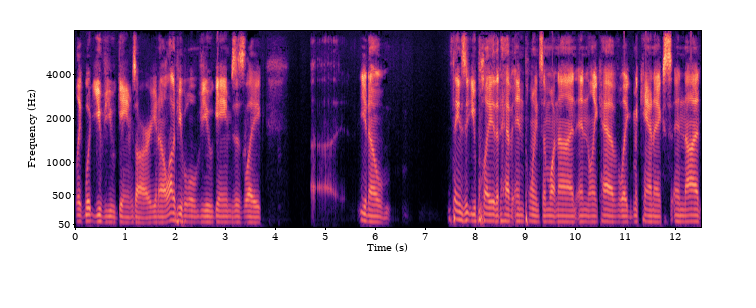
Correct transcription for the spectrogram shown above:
like what you view games are. You know, a lot of people view games as like, uh, you know, things that you play that have endpoints and whatnot, and like have like mechanics, and not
